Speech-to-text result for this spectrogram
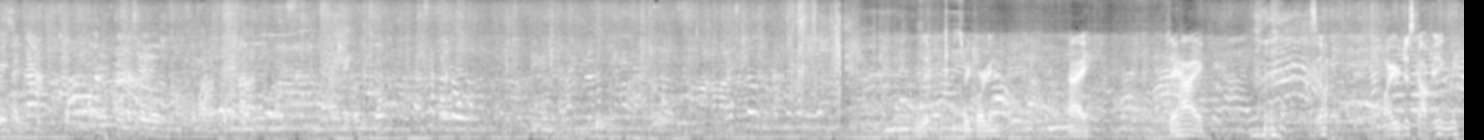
Let's go. Is it? It's recording. Hi. Say hi. so, why you're just copying me?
